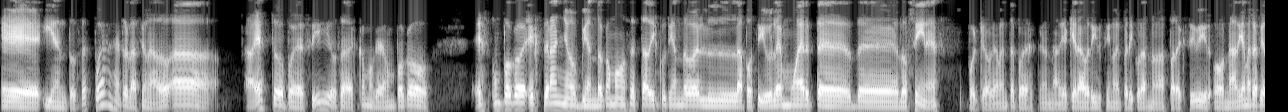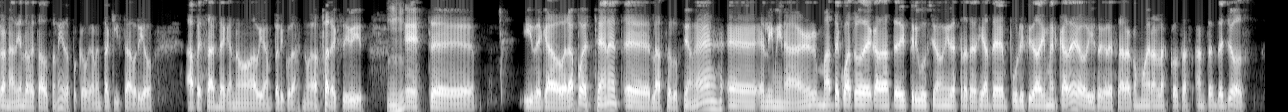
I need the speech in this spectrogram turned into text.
Eh, y entonces, pues, relacionado a, a esto, pues sí, o sea, es como que es un poco es un poco extraño viendo cómo se está discutiendo la posible muerte de los cines, porque obviamente pues nadie quiere abrir si no hay películas nuevas para exhibir, o nadie me refiero a nadie en los Estados Unidos, porque obviamente aquí se abrió a pesar de que no habían películas nuevas para exhibir. Este y de que ahora pues Tenet, eh, la solución es eh, eliminar más de cuatro décadas de distribución y de estrategias de publicidad y mercadeo y regresar a como eran las cosas antes de Joss,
